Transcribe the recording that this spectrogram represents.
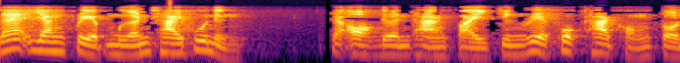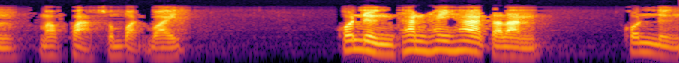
และยังเปรียบเหมือนชายผู้หนึ่ง จะออกเดินทางไปจึงเรียกพวกทาสของตนมาฝากสมบัติไว้ คนหนึ่งท่านให้ห้าตะลัน คนหนึ่ง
